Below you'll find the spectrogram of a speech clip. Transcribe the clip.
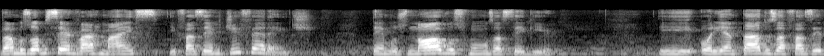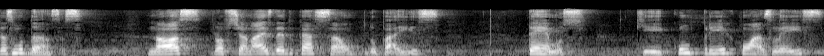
Vamos observar mais e fazer diferente. Temos novos rumos a seguir e orientados a fazer as mudanças. Nós, profissionais da educação do país, temos que cumprir com as leis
